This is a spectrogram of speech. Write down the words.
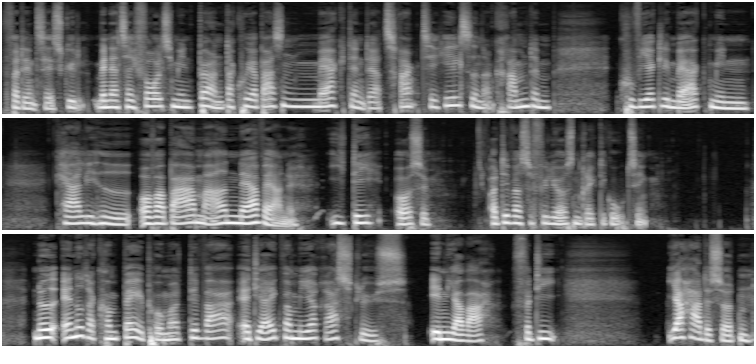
for den sags skyld. Men altså i forhold til mine børn, der kunne jeg bare sådan mærke den der trang til hele tiden at kramme dem. Kunne virkelig mærke min kærlighed og var bare meget nærværende i det også. Og det var selvfølgelig også en rigtig god ting. Noget andet, der kom bag på mig, det var, at jeg ikke var mere restløs, end jeg var. Fordi jeg har det sådan,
